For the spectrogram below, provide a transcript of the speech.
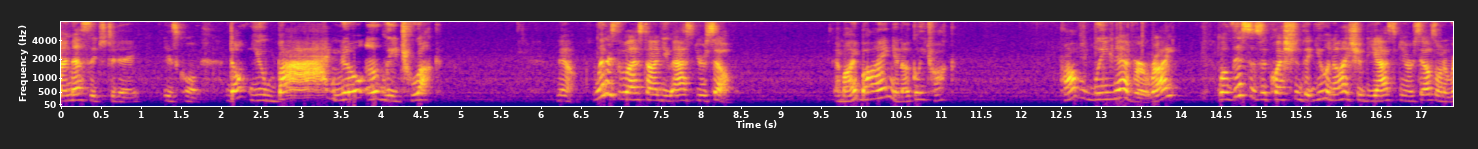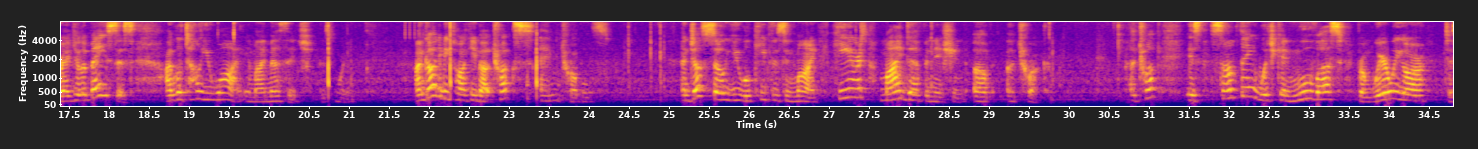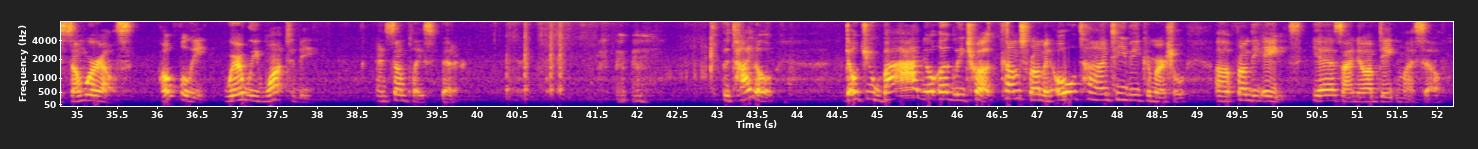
My message today is called Don't You Buy No Ugly Truck. Now, when is the last time you asked yourself, Am I buying an ugly truck? Probably never, right? Well, this is a question that you and I should be asking ourselves on a regular basis. I will tell you why in my message this morning. I'm going to be talking about trucks and troubles. And just so you will keep this in mind, here's my definition of a truck. A truck is something which can move us from where we are to somewhere else. Hopefully, where we want to be, and someplace better. the title, Don't You Buy No Ugly Truck, comes from an old time TV commercial uh, from the 80s. Yes, I know I'm dating myself.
